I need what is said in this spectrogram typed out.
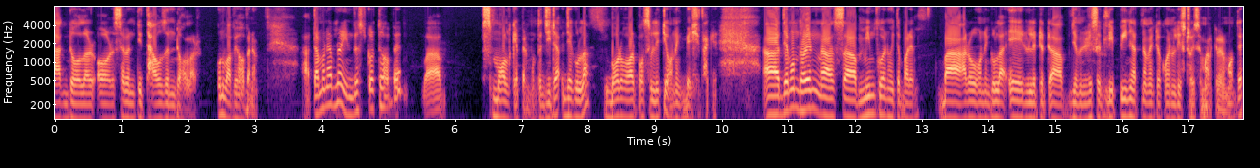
lakh dollar or seventy thousand dollar কোনোভাবে হবে না। তার মানে আপনার ইনভেস্ট করতে হবে স্মল ক্যাপের মতো যেটা, যেগুলা বড় হওয়ার পসিবিলিটি অনেক বেশি থাকে। যেমন ধরেন মিম কয়েন হইতে পারে, বা আরও অনেকগুলা এ রিলেটেড যেমন রিসেন্টলি পিনাট নামে একটা কয়েন লিস্ট হয়েছে মার্কেটের মধ্যে,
